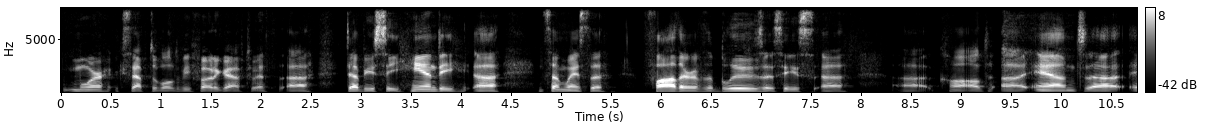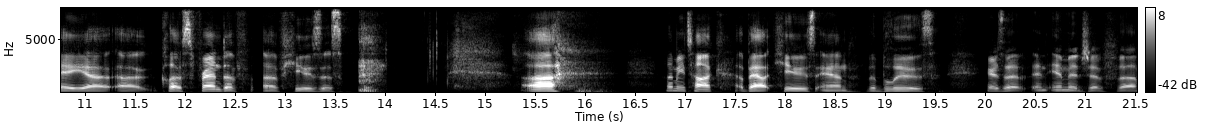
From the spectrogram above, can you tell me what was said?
more acceptable to be photographed with, uh, W.C. Handy, uh, in some ways the father of the blues, as he's called, and a, close friend of, of Hughes's. Let me talk about Hughes and the blues. here's a, an image of uh,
